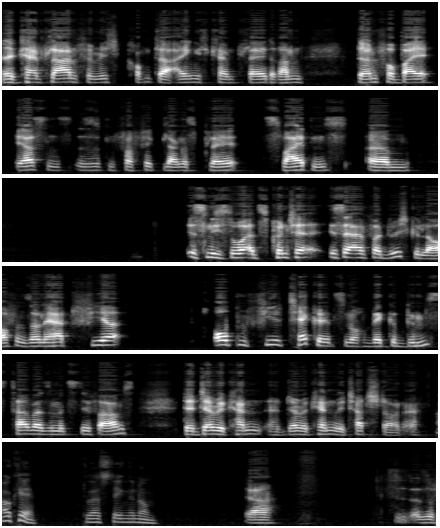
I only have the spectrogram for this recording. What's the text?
Also kein Plan, für mich kommt da eigentlich kein Play dran, dran vorbei. Erstens ist es ein verfickt langes Play. Zweitens ähm, ist nicht so, als könnte ist er einfach durchgelaufen, sondern er hat vier Open Field Tackles noch weggebimst, teilweise mit Steve Arms. Der Derrick, Han äh, Derrick Henry Touchdown, äh. Okay, du hast den genommen. ja. Also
